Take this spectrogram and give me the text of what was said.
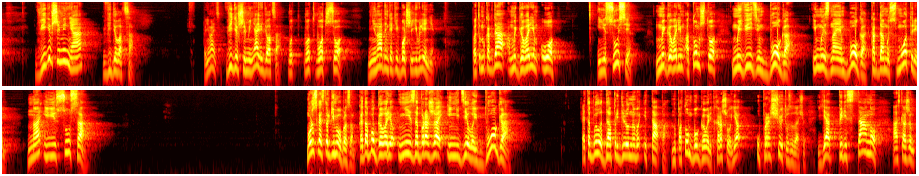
видевший меня, видел Отца. Понимаете? Видевший меня, видел Отца. Вот, вот, вот все. Не надо никаких больше явлений. Поэтому, когда мы говорим о Иисусе, мы говорим о том, что мы видим Бога, и мы знаем Бога, когда мы смотрим на Иисуса. Можно сказать другим образом, когда Бог говорил, не изображай и не делай Бога, это было до определенного этапа. Но потом Бог говорит, хорошо, я упрощу эту задачу. Я перестану, а, скажем,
